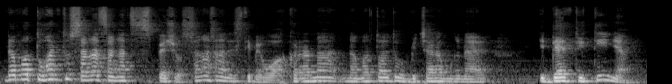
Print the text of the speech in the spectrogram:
nama Tuhan itu sangat-sangat spesial, sangat-sangat istimewa karena nama Tuhan itu bicara mengenai identitinya.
